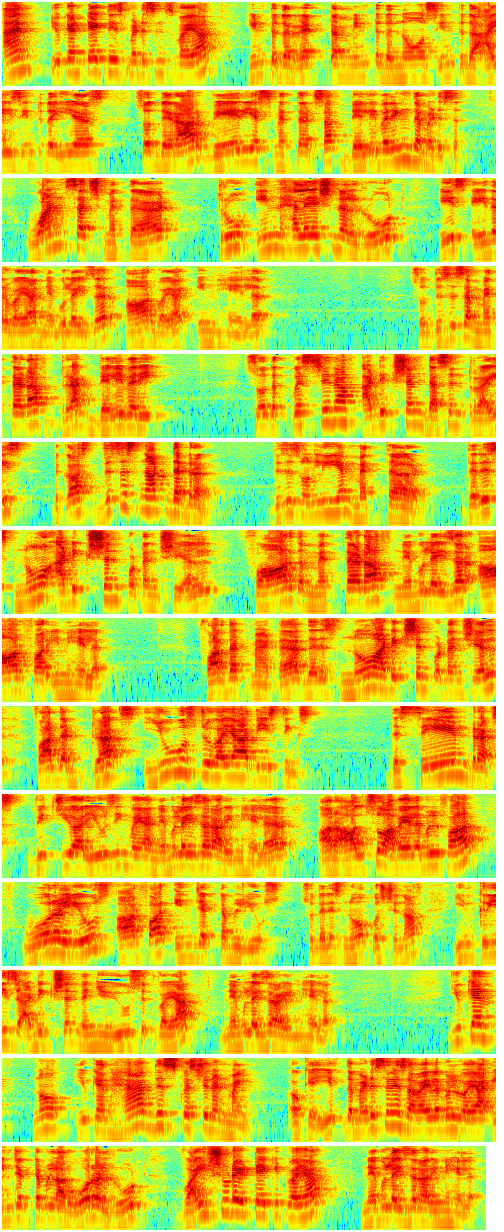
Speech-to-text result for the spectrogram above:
And you can take these medicines via into the rectum, into the nose, into the eyes, into the ears. So there are various methods of delivering the medicine. One such method through inhalational route is either via nebulizer or via inhaler. So this is a method of drug delivery. So the question of addiction doesn't rise because this is not the drug. This is only a method. There is no addiction potential for the method of nebulizer or for inhaler. For that matter, there is no addiction potential for the drugs used via these things. The same drugs which you are using via nebulizer or inhaler are also available for oral use or for injectable use. So there is no question of increased addiction when you use it via nebulizer or inhaler. You can no, you can have this question in mind. Okay, if the medicine is available via injectable or oral route, why should I take it via nebulizer or inhaler?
